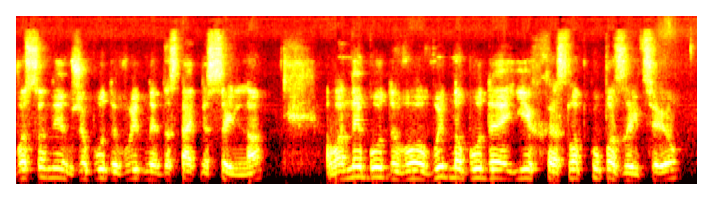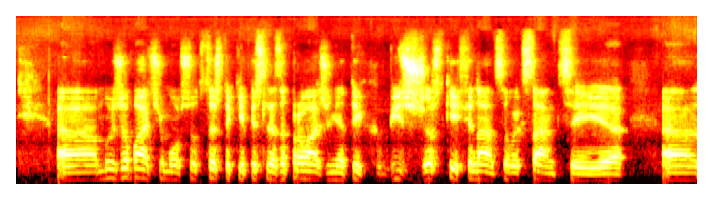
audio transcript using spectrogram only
восени вже буде видний достатньо сильно. Вони буде видно буде їх слабку позицію. Е, Ми вже бачимо, що все ж таки після запровадження тих більш жорстких фінансових санкцій. е, е,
